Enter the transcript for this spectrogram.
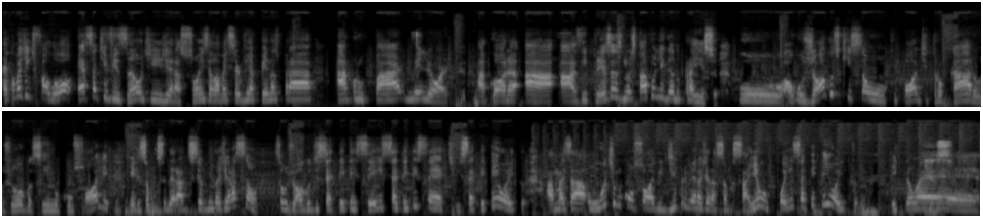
É como a gente falou, essa divisão de gerações ela vai servir apenas para agrupar melhor. Agora, a- as empresas não estavam ligando para isso. O- os jogos que são que pode trocar o jogo assim no console, eles são considerados de segunda geração. São jogos de 76, 77 e 78. Ah, mas a- o último console de primeira geração que saiu foi em 78. Então é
